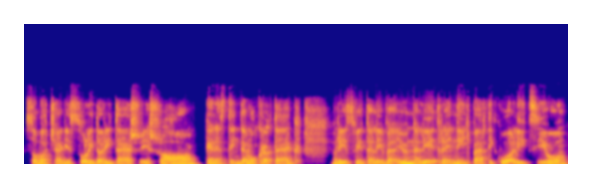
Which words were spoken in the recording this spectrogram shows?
Szabadság és Szolidaritás és a keresztény demokraták részvételével jönne létre egy négypárti koalíció.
